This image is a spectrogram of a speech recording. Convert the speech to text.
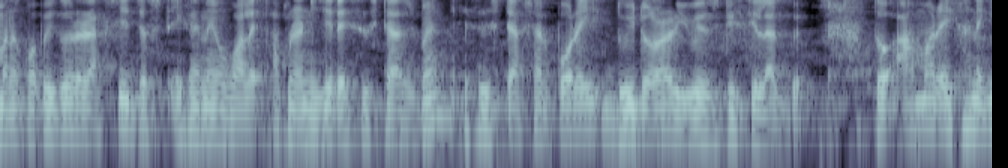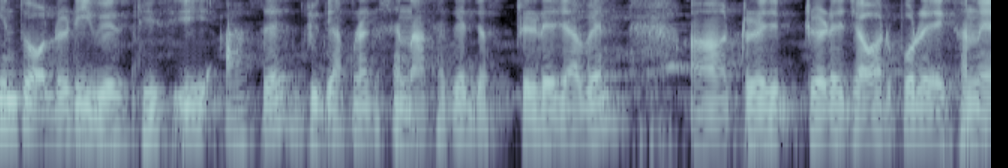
মানে কপি করে রাখছি জাস্ট এখানে ওয়ালেট আপনার নিজের এসিসটা আসবেন এসিসটা আসার পরেই দুই ডলার ইউএসডিসি লাগবে। তো আমার এখানে কিন্তু অলরেডি ইউএসডিসি আছে। যদি আপনার কাছে না থাকে জাস্ট ট্রেডে যাবেন। ট্রেডে ট্রেডে যাওয়ার পরে এখানে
